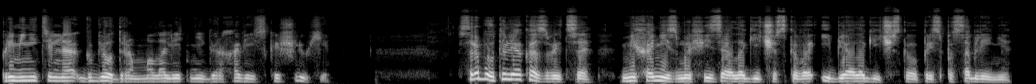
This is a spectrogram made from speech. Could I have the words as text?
применительно к бедрам малолетней гороховейской шлюхи. Сработали, оказывается, механизмы физиологического и биологического приспособления.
